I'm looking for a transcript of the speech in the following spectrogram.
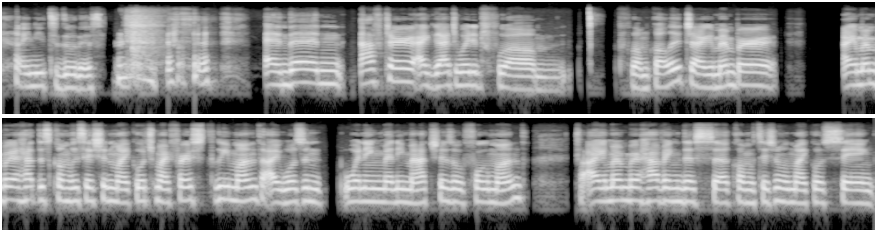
I need to do this. and then after I graduated from from college, I remember I remember I had this conversation my coach my first 3 months I wasn't winning many matches or 4 months. I remember having this uh, conversation with my coach saying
